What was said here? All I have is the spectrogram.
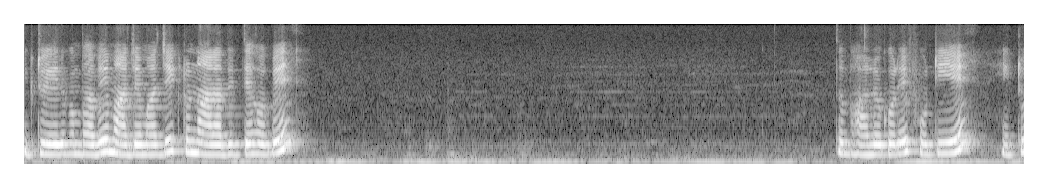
একটু এরকমভাবে মাঝে মাঝে একটু নাড়া দিতে হবে। তো ভালো করে ফুটিয়ে একটু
